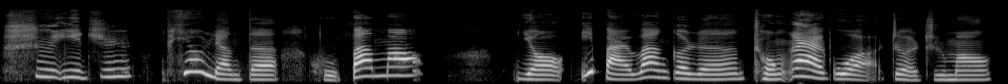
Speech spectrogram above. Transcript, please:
是一只。漂亮的虎斑猫，有一百万个人宠爱过这只猫，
